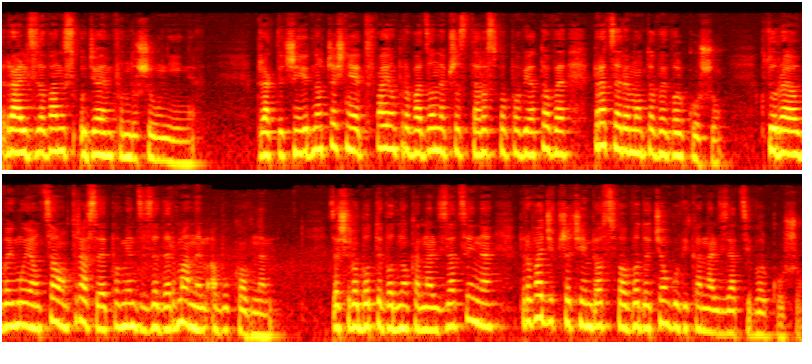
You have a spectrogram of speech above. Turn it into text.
realizowanych z udziałem funduszy unijnych. Praktycznie jednocześnie trwają prowadzone przez Starostwo Powiatowe prace remontowe w Olkuszu, które obejmują całą trasę pomiędzy Zedermanem a Bukownem. Zaś roboty wodno-kanalizacyjne prowadzi przedsiębiorstwo wodociągów i kanalizacji w Olkuszu.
